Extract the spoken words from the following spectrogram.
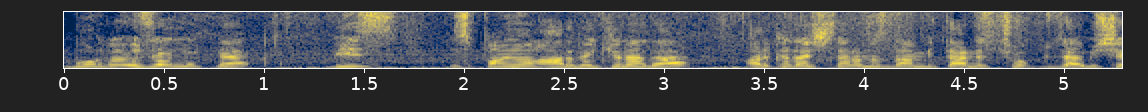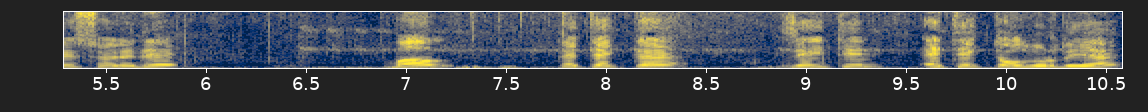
burada özellikle biz İspanyol Arbequina'da arkadaşlarımızdan bir tanesi çok güzel bir şey söyledi. Bal petekte, zeytin etekte olur diye.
